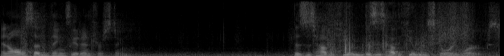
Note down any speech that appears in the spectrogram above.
And all of a sudden, things get interesting. This is how the human, this is how the human story works.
